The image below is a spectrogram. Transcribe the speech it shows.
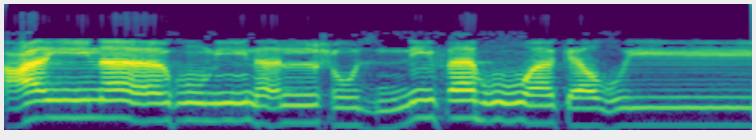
عيناه من الحزن فهو كظيم.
